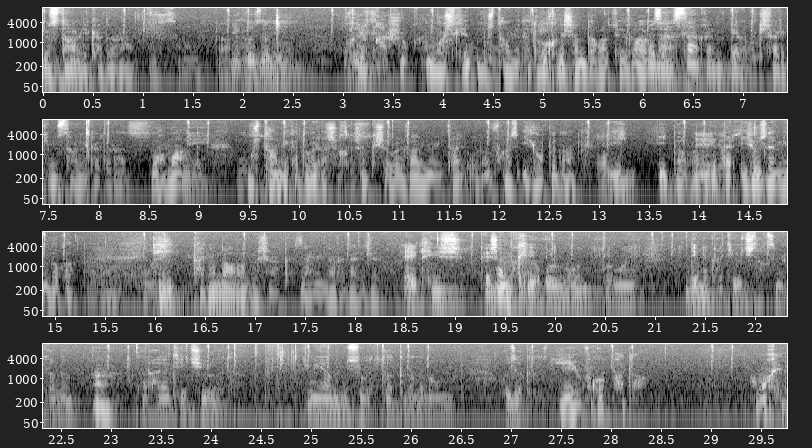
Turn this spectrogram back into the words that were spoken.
мустамлика доранд мустамликадори худашон давлатҳои ғарбҳастам кишваре ки мустамлика дорад? Муҳаммад мустамликадори аз худашон кишварҳои ғарбии италия олмон франс иё буданд и давлат мега дар иё замин дорад. Кадом давлат бошад замин дорад дар иҷо пеш хати олмон олмони демократию чи тақсим мекарданд? Дар ҳаяти чи буд? Ими як мисол итоат кунанда ба олмон. Европада. Ама хел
